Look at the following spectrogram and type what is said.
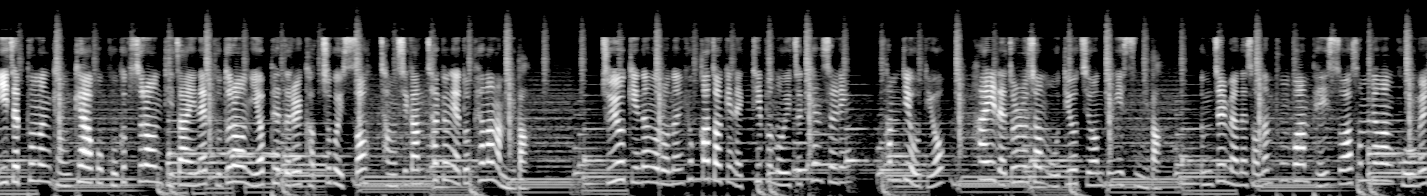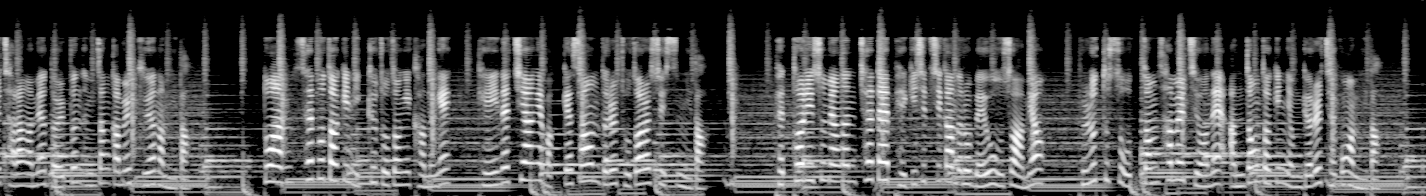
이 제품은 경쾌하고 고급스러운 디자인의 부드러운 이어패드를 갖추고 있어 장시간 착용해도 편안합니다. 주요 기능으로는 효과적인 액티브 노이즈 캔슬링, 3D 오디오, 하이 레졸루션 오디오 지원 등이 있습니다. 음질 면에서는 풍부한 베이스와 선명한 고음을 자랑하며 넓은 음장감을 구현합니다. 또한 세부적인 EQ 조정이 가능해 개인의 취향에 맞게 사운드를 조절할 수 있습니다. 배터리 수명은 최대 120시간으로 매우 우수하며 블루투스 5.3을 지원해 안정적인 연결을 제공합니다.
